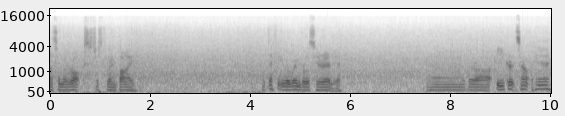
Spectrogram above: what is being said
Out on the rocks, just flown by. There definitely were whimbrels here earlier. Uh, there are egrets out here.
